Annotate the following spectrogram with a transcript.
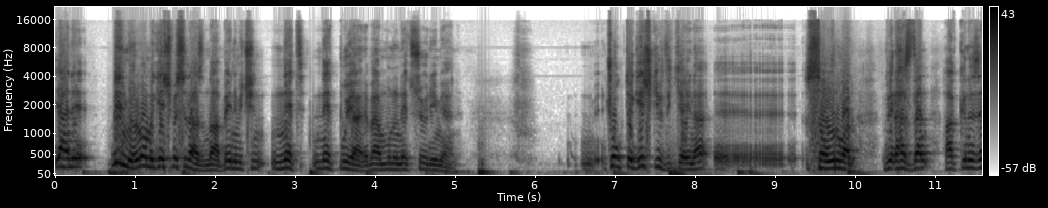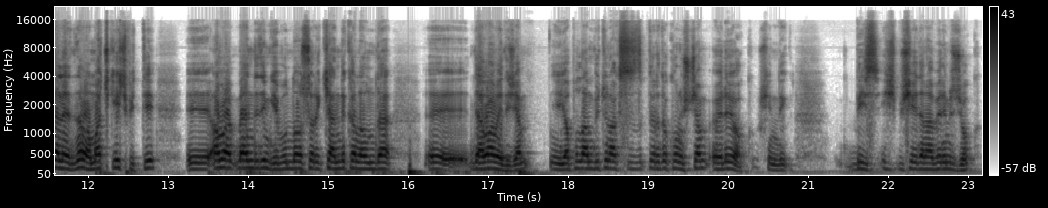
Yani bilmiyorum ama geçmesi lazım abi. Benim için net net bu yani. Ben bunu net söyleyeyim yani. Çok da geç girdik yayına. Ee, sahur var. birazdan hakkınızı helal edin ama maç geç bitti. Ee, ama ben dediğim gibi bundan sonra kendi kanalımda e, devam edeceğim. E, yapılan bütün haksızlıkları da konuşacağım. Öyle yok. Şimdi biz hiçbir şeyden haberimiz yok.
